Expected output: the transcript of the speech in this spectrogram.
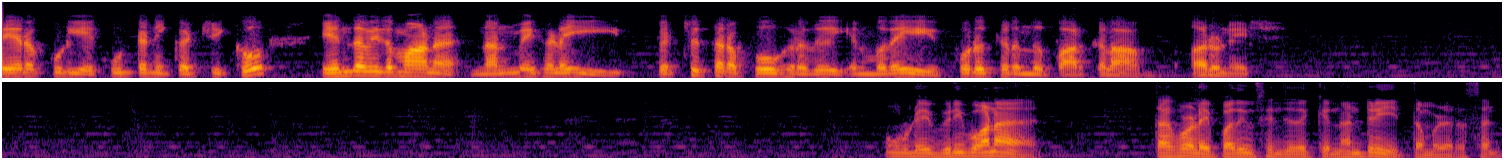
சேரக்கூடிய கூட்டணி கட்சிக்கோ எந்த விதமான நன்மைகளை பெற்றுத்தரப் போகிறது என்பதை பொறுத்திருந்து பார்க்கலாம் அருணேஷ். உங்களுடைய விரிவான தகவலை பதிவு செஞ்சதுக்கு நன்றி தமிழரசன்.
